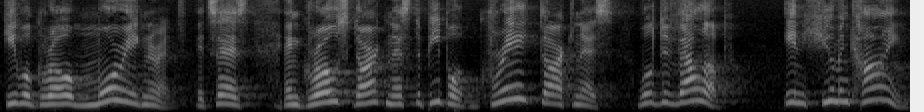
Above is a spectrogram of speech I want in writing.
he will grow more ignorant. It says, and gross darkness, the people, great darkness will develop in humankind.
